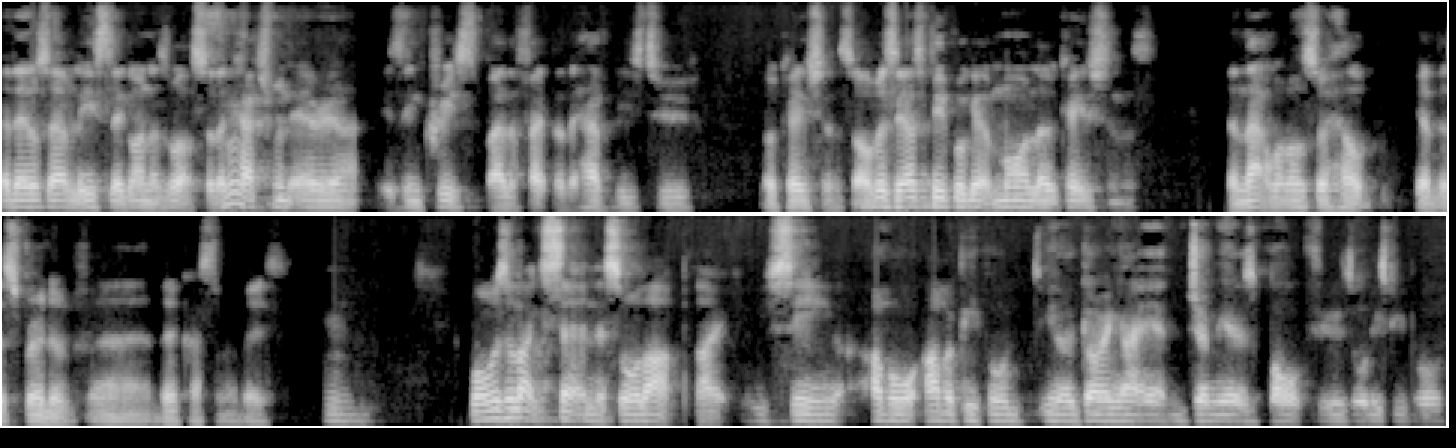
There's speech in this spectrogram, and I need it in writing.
But they also have East Legon as well. So the Mm. catchment area is increased by the fact that they have these two locations. So obviously, as people get more locations, then that will also help get the spread of uh, their customer base. Mm. What was it like setting this all up? Like you seeing other other people, you know, going at it, Jumia's, Bolt Foods, all these people.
